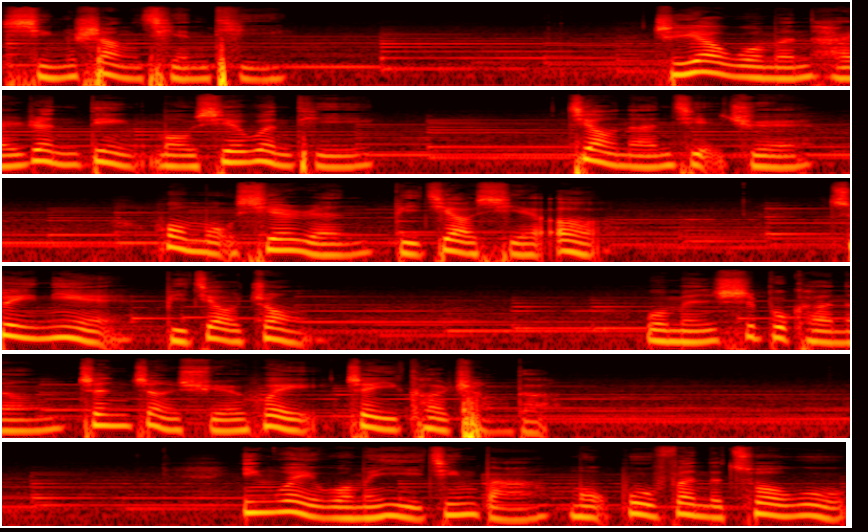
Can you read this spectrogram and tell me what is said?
形上前提。只要我们还认定某些问题较难解决，或某些人比较邪恶、罪孽比较重，我们是不可能真正学会这一课程的，因为我们已经把某部分的错误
